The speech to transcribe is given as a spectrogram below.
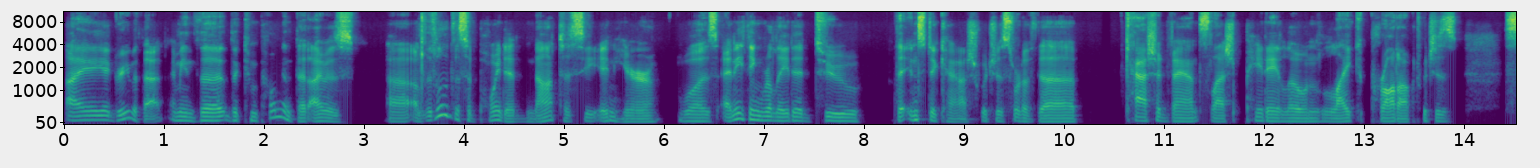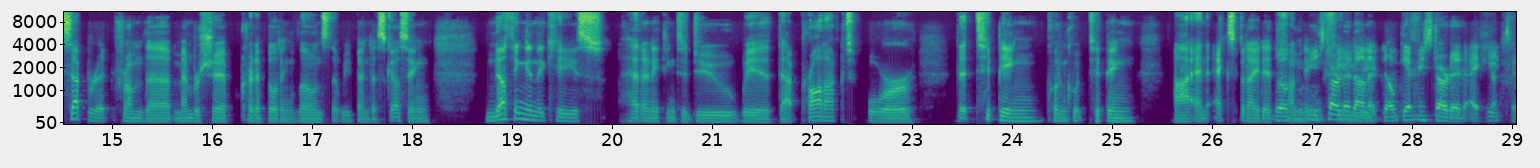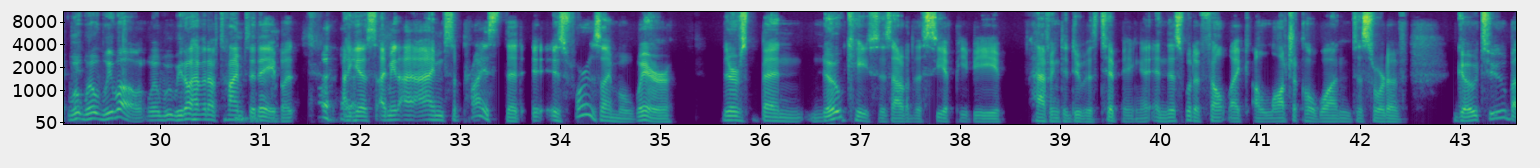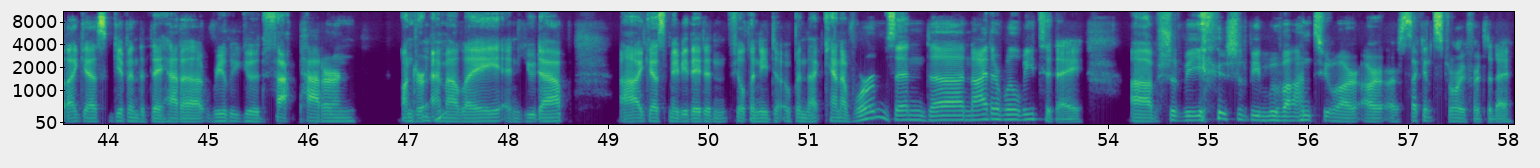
I agree with that. I mean, the the component that I was uh, a little disappointed not to see in here was anything related to the Instacash, which is sort of the cash advance slash payday loan like product, which is separate from the membership credit building loans that we've been discussing. Nothing in the case had anything to do with that product or the tipping, quote unquote, tipping uh, and expedited don't funding. Get me started fee. on it. Don't get me started. I hate tipping. We, we, we won't. We, we, don't have enough time today. But I guess I mean I, I'm surprised that, as far as I'm aware, there's been no cases out of the CFPB having to do with tipping, and this would have felt like a logical one to sort of go to. But I guess given that they had a really good fact pattern under mm-hmm. MLA and UDAP. Uh, I guess maybe they didn't feel the need to open that can of worms, and uh, neither will we today. Um, should we should we move on to our, our, our second story for today?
